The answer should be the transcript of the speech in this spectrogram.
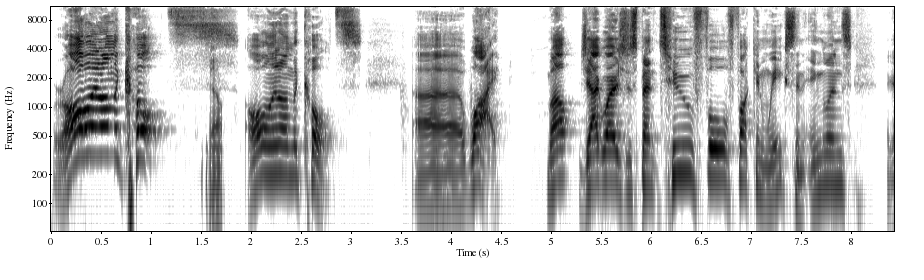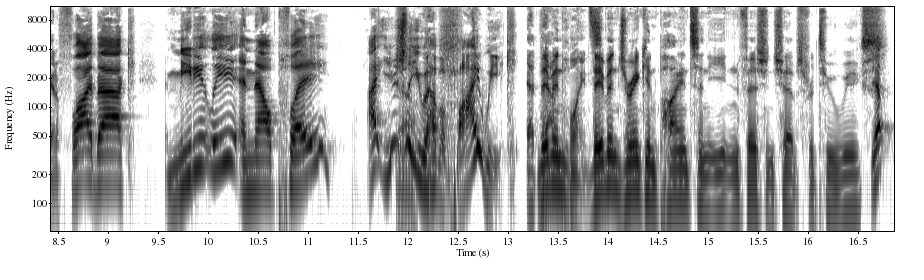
We're all in on the Colts. Yep. All in on the Colts. Uh, why? Well, Jaguars just spent two full fucking weeks in England. I got to fly back immediately and now play. I usually you have a bye week at They've that been point. they've been drinking pints and eating fish and chips for two weeks. yep.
